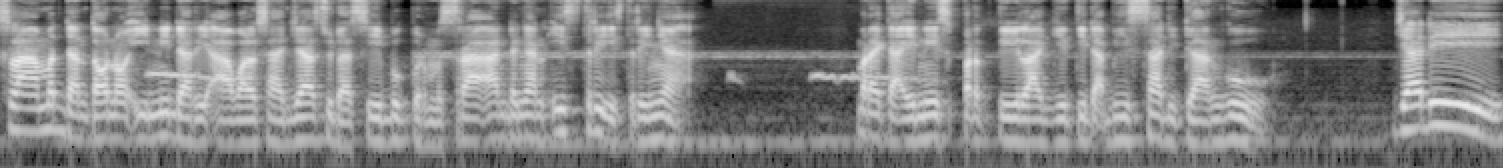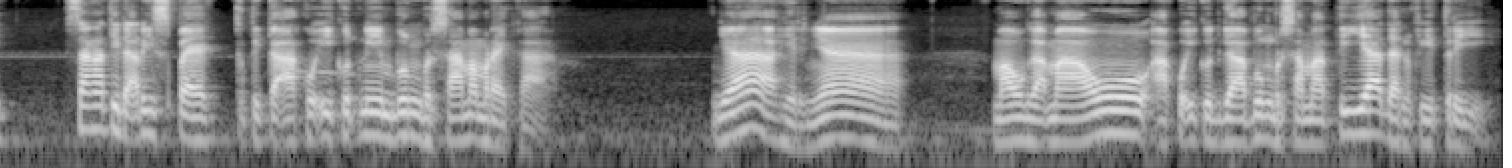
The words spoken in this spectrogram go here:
Slamet dan Tono ini dari awal saja sudah sibuk bermesraan dengan istri-istrinya Mereka ini seperti lagi tidak bisa diganggu jadi, sangat tidak respect ketika aku ikut nimbung bersama mereka. Ya, akhirnya mau gak mau aku ikut gabung bersama Tia dan Fitri.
